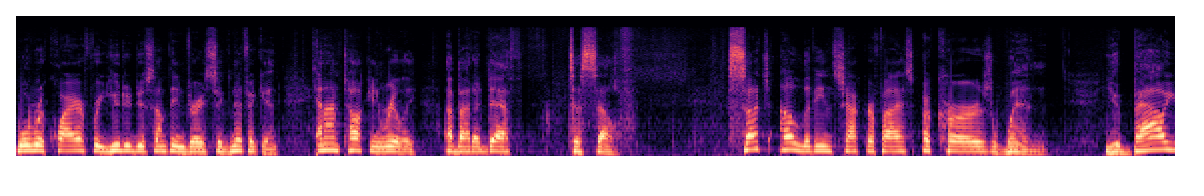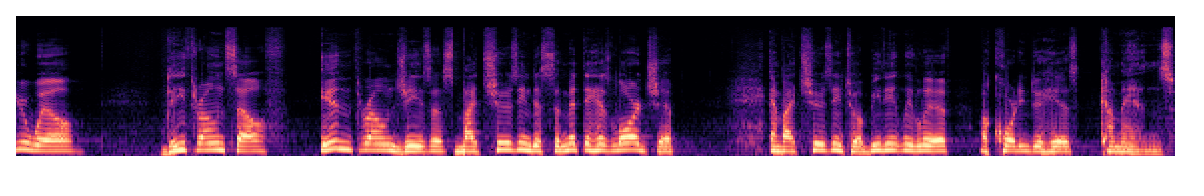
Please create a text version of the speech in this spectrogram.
will require for you to do something very significant. And I'm talking really about a death to self. Such a living sacrifice occurs when you bow your will, dethrone self, enthrone Jesus by choosing to submit to his lordship, and by choosing to obediently live according to his commands.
